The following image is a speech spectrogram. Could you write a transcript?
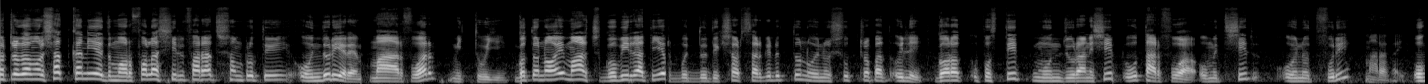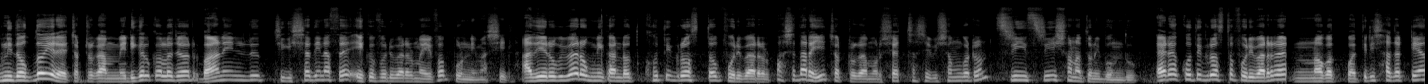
চট্টগ্রামের সাতখানিয়ে মরফলা শিলফারাত সম্প্রতি ঐন্দরিয়ারে মার ফুয়ার মৃত্যু হই গত নয় মার্চ গভীর রাতিয়ে বৈদ্যুতিক শর্ট সার্কিট উত্তন ঐন সূত্রপাত হইলে গরত উপস্থিত মঞ্জুরানিশির ও তার অমিত অমিতশীল ফুরি মারা যায়। অগ্নিদগ্ধ চট্টগ্রাম মেডিকেল কলেজের চিকিৎসাধীন আছে, একই পরিবারের মাইফা পূর্ণিমাশীল আজ রবিবার ক্ষতিগ্রস্ত পরিবারের পাশে দাঁড়াই চট্টগ্রামের স্বেচ্ছাসেবী সংগঠন শ্রী শ্রী সনাতনী বন্ধু। এটা ক্ষতিগ্রস্ত পরিবারের নগদ পঁয়ত্রিশ হাজার টাকা,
